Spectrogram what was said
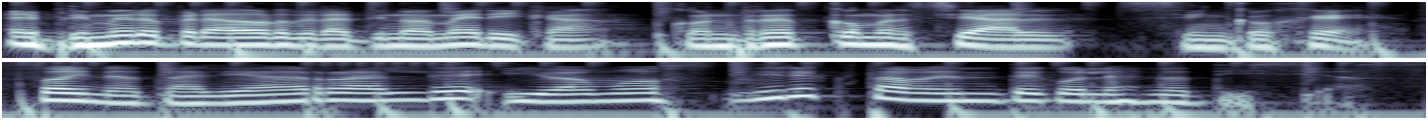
el primer operador de Latinoamérica con red comercial 5G. Soy Natalia Herralde y vamos directamente con las noticias.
